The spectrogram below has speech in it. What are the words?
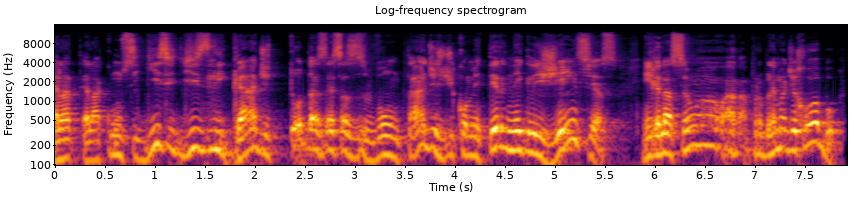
ela, ela conseguir se desligar de todas essas vontades de cometer negligências em relação ao, ao problema de roubo.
